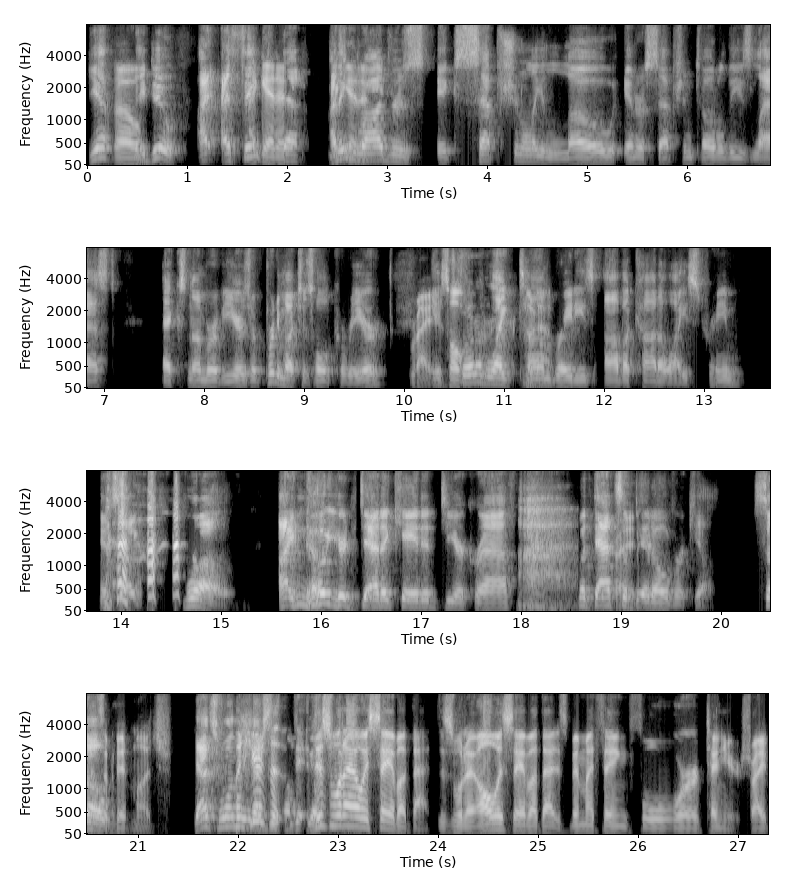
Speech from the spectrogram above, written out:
Yeah, So- they do. I, I think get it. that I, I think it. Rodgers' exceptionally low interception total these last X number of years, or pretty much his whole career, Right. it's sort of like Tom doubt. Brady's avocado ice cream. It's like, bro, I know you're dedicated to your craft, but that's a bit overkill. So That's a bit much. that's one But here's the th- this is what I always say about that. This is what I always say about that. It's been my thing for 10 years, right?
